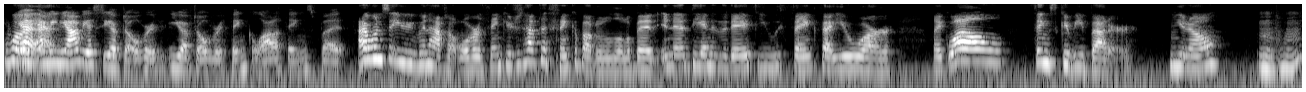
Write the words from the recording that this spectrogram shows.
Well, yeah, yeah. I mean, obviously you have to over you have to overthink a lot of things, but I wouldn't say you even have to overthink. You just have to think about it a little bit. And at the end of the day, if you think that you are like, well, things could be better, you know, mhm,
